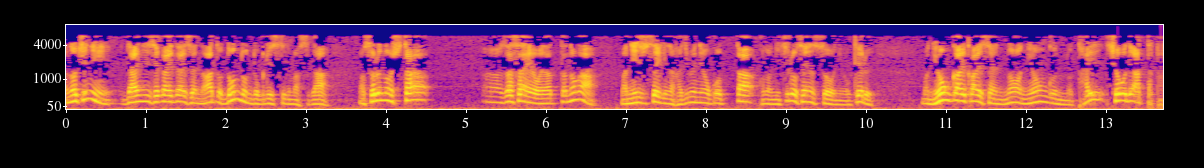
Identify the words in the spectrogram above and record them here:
後に第二次世界大戦の後、どんどん独立してきますが、それの下支えをやったのが、20世紀の初めに起こったこの日露戦争における、日本海海戦の日本軍の対象であったと、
